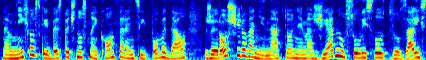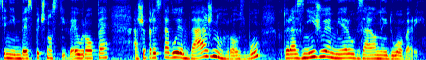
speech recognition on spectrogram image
na Mníchovskej bezpečnostnej konferencii povedal, že rozširovanie NATO nemá žiadnu súvislosť so zaistením bezpečnosti v Európe a že predstavuje vážnu hrozbu, ktorá znižuje mieru vzájomnej dôvery.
